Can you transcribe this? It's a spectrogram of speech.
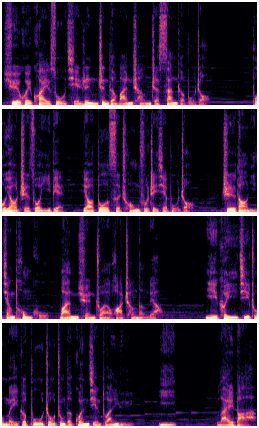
学会快速且认真的完成这三个步骤，不要只做一遍，要多次重复这些步骤，直到你将痛苦完全转化成能量。你可以记住每个步骤中的关键短语。一，来吧。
